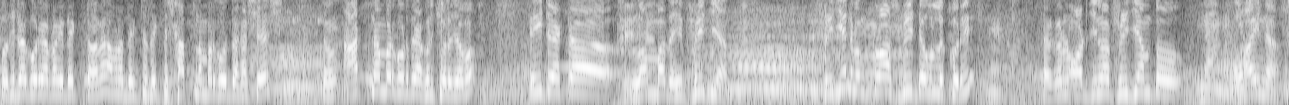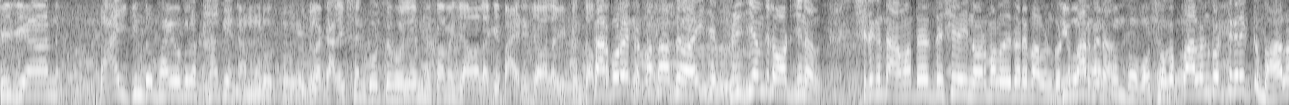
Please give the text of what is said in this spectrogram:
প্রতিটা গরু আপনাকে দেখতে হবে। আমরা দেখতে দেখতে সাত নাম্বার গরু দেখা শেষ এবং আট নাম্বার গরুতে এখন চলে যাব। এইটা একটা লম্বা দেহি ফ্রিজিয়ান ফ্রিজিয়ান এবং ক্রস ব্রিডটা উল্লেখ করি। তার কারণ অরিজিনাল ফ্রিজিয়াম তো হয় না। ফ্রিজিয়ান পাই কিন্তু ভাই ওগুলো থাকে না মূলত। ওগুলো কালেকশন করতে হলে মুকামে যাওয়া লাগে বাইরে যাওয়া লাগে কিন্তু তারপরে একটা কথা আছে ভাই যে ফ্রিজিয়াম যেটা অরিজিনাল সেটা কিন্তু আমাদের দেশের এই নর্মাল ওয়েদারে পালন করতে পারবে না। ওকে পালন করতে গেলে একটু ভালো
